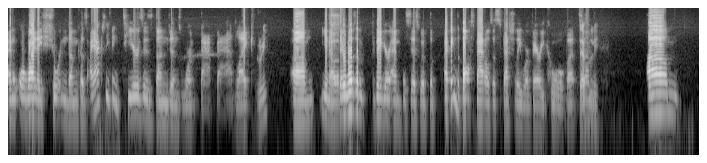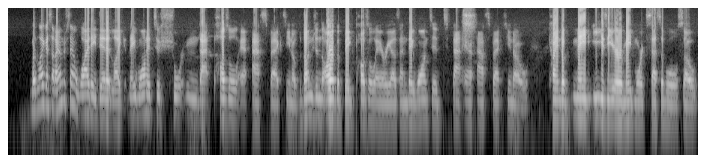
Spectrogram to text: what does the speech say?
and or why they shortened them because I actually think Tears' dungeons weren't that bad. Like, agree um, you know, there was a bigger emphasis with the. I think the boss battles especially were very cool, but um, definitely um, but like I said, I understand why they did it. Like they wanted to shorten that puzzle a- aspect. You know, the dungeons are the big puzzle areas, and they wanted that a- aspect, you know, kind of made easier, made more accessible. So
